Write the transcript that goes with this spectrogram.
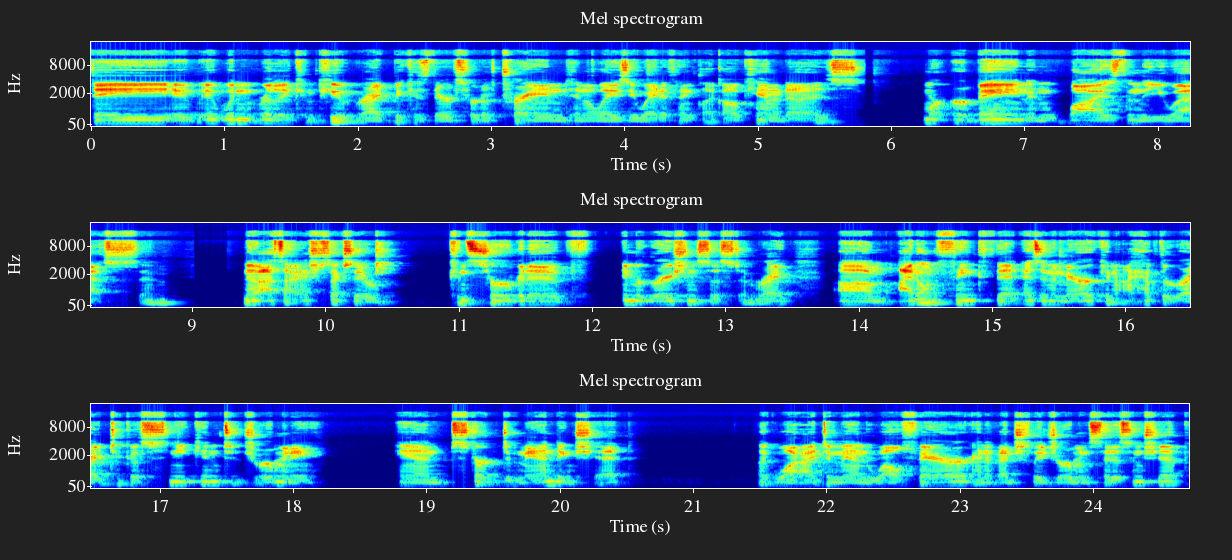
they it, it, wouldn't really compute, right? Because they're sort of trained in a lazy way to think like, oh, Canada is more urbane and wise than the U.S. And no, that's actually a conservative immigration system, right? Um, I don't think that as an American, I have the right to go sneak into Germany and start demanding shit. Like what? I demand welfare and eventually German citizenship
